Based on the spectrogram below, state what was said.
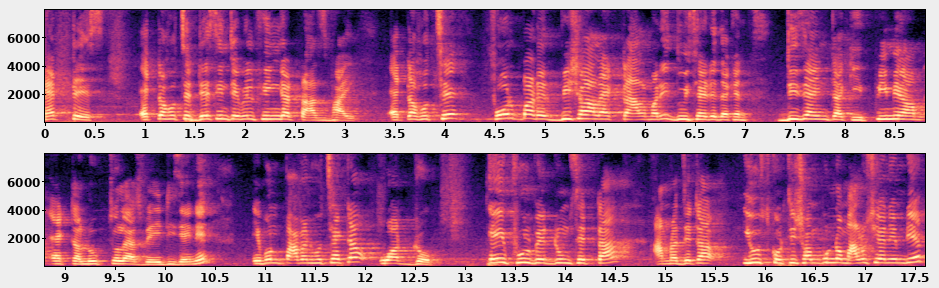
ম্যাট্রেস একটা হচ্ছে ড্রেসিং টেবিল ফিঙ্গার টাচ ভাই, একটা হচ্ছে ফোর পার্টের বিশাল একটা আলমারি, দুই সাইডে দেখেন ডিজাইনটা কি প্রিমিয়াম একটা লুক চলে আসবে এই ডিজাইনে এবং পাবেন হচ্ছে একটা ওয়ার্ড্রোপ এই ফুল বেডরুম সেটটা আমরা যেটা ইউজ করছি সম্পূর্ণ মালয়েশিয়ান এমডিএফ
